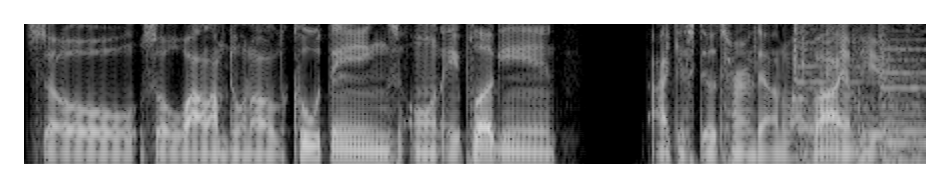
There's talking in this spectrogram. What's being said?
So so while I'm doing all the cool things on a plugin, I can still turn down my volume here.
